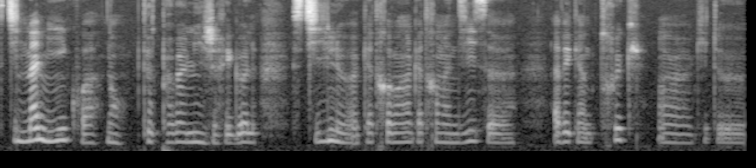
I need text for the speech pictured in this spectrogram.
Style mamie, quoi. Non, peut-être pas mamie, je rigole. Style 80-90, euh, euh, avec un truc euh, qui te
